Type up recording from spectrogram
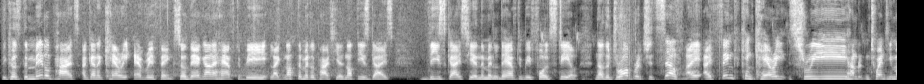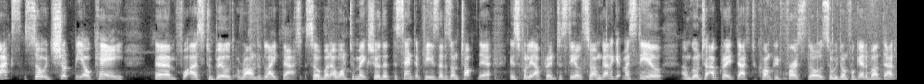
Because the middle parts are going to carry everything. So they're going to have to be, like, not the middle part here, not these guys these guys here in the middle. They have to be full steel. Now the drawbridge itself, I, I think can carry 320 max, so it should be okay um, for us to build around it like that. So, but I want to make sure that the centerpiece that is on top there is fully upgraded to steel. So I'm gonna get my steel. I'm going to upgrade that to concrete first though, so we don't forget about that.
